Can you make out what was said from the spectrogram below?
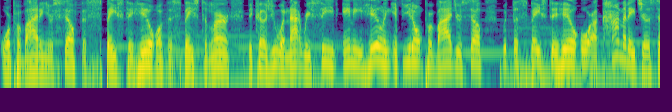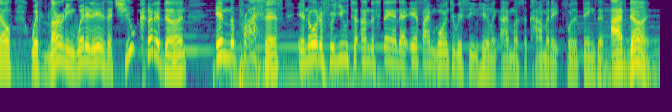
or providing yourself the space to heal or the space to learn because you will not receive any healing if you don't provide yourself with the space to heal or accommodate yourself with learning what it is that you could have done in the process in order for you to understand that if I'm going to receive healing, I must accommodate for the things that I've done.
